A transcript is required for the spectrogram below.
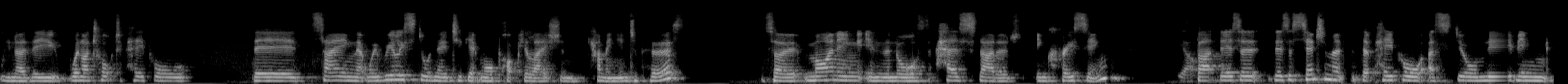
you know, the when I talk to people, they're saying that we really still need to get more population coming into Perth. So mining in the north has started increasing, yeah. but there's a there's a sentiment that people are still living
